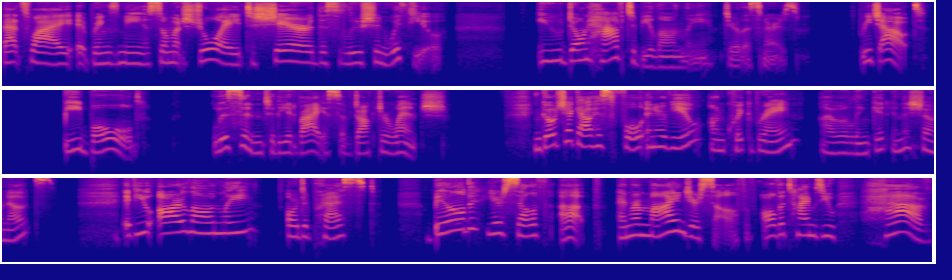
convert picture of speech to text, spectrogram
That's why it brings me so much joy to share the solution with you. You don't have to be lonely, dear listeners. Reach out. Be bold. Listen to the advice of Dr. Winch. And go check out his full interview on Kwik Brain. I will link it in the show notes. If you are lonely or depressed, build yourself up and remind yourself of all the times you have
